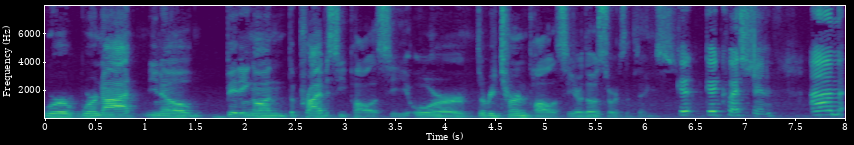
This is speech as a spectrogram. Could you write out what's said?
we're we're not, you know, bidding on the privacy policy or the return policy or those sorts of things? Good, good question. Um,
